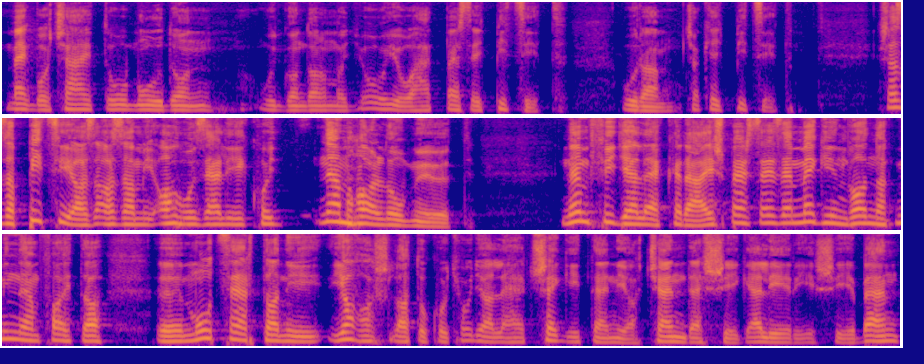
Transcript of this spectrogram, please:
megbocsájtó módon úgy gondolom, hogy jó, jó, hát persze egy picit, Uram, csak egy picit. És az a pici az az, ami ahhoz elég, hogy nem hallom őt, nem figyelek rá, és persze ezen megint vannak mindenfajta módszertani javaslatok, hogy hogyan lehet segíteni a csendesség elérésében.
